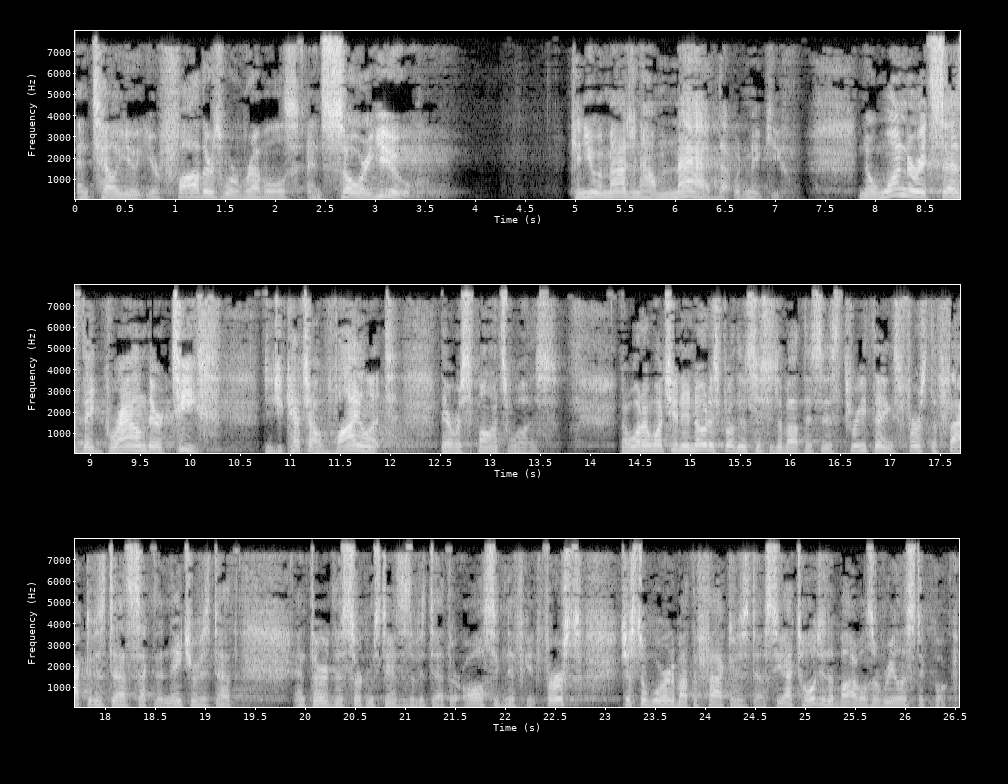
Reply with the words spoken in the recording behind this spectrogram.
and tell you your fathers were rebels and so are you. Can you imagine how mad that would make you? No wonder it says they ground their teeth. Did you catch how violent their response was? Now what I want you to notice, brothers and sisters, about this is three things. First, the fact of his death. Second, the nature of his death. And third, the circumstances of his death. They're all significant. First, just a word about the fact of his death. See, I told you the Bible's a realistic book.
